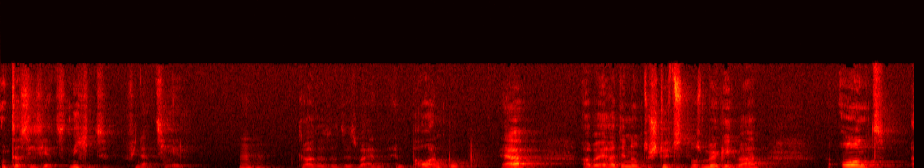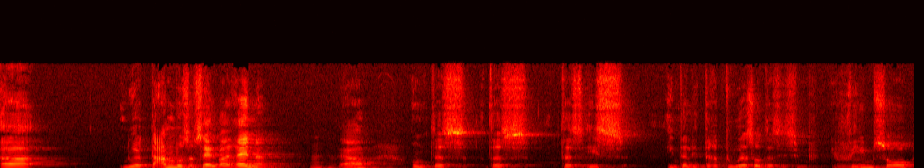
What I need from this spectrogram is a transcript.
Und das ist jetzt nicht finanziell. Mhm. Gerade also das war ein, ein Bauernbub. Ja? Aber er hat ihn unterstützt, was möglich war. Und äh, nur dann muss er selber rennen. Mhm. Ja? Und das, das, das ist in der Literatur so, das ist im Film so.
